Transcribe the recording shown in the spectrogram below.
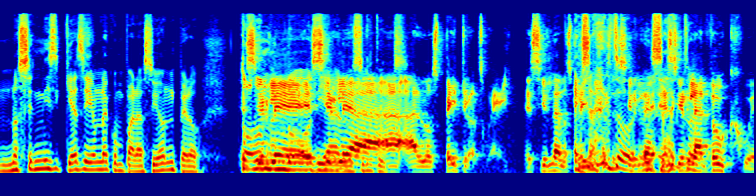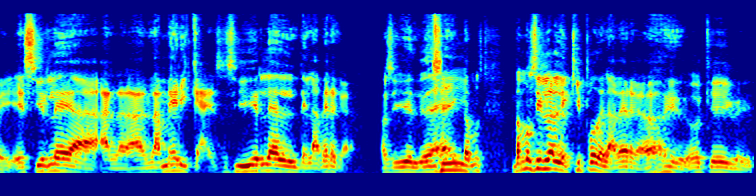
No sé ni siquiera si hay una comparación, pero todo el mundo odia a los Celtics. A, los Patriots, güey. Es irle a los Patriots. es, irle, a Duke, güey. Es irle a, la, América. Es irle al de la verga. Así, el, vamos, vamos a irle al equipo de la verga. Ay, ok, güey.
